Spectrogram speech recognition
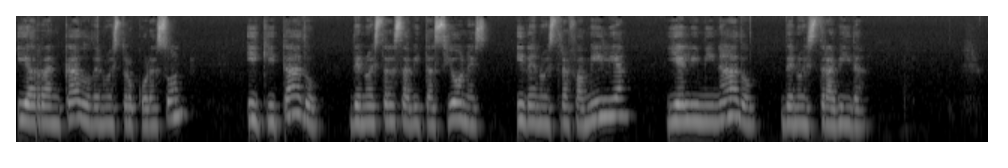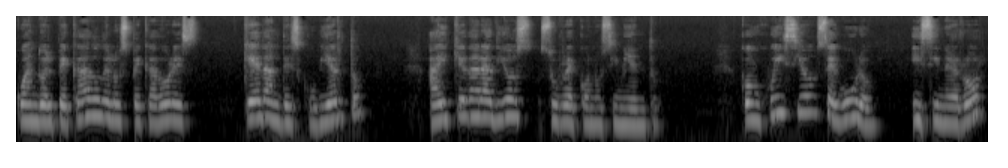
y arrancado de nuestro corazón y quitado de nuestras habitaciones y de nuestra familia y eliminado de nuestra vida. Cuando el pecado de los pecadores queda al descubierto, hay que dar a Dios su reconocimiento. Con juicio seguro y sin error,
